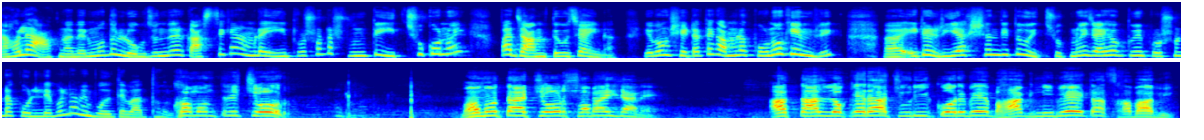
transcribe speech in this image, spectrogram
না হলে আপনাদের মতো লোকজনদের কাছ থেকে আমরা এই প্রশ্নটা শুনতে ইচ্ছুকও নই বা জানতেও চাই না। এবং সেটা থেকে আমরা কোনো কেন্দ্রিক এটা রিয়াকশন দিতেও ইচ্ছুক নই। যাই হোক, তুমি প্রশ্নটা করলে বলে আমি বলতে বাধ্য মুখ্যমন্ত্রী চোর। মমতা চোর সবাই জানে। আর তার লোকেরা চুরি করবে, ভাগ নিবে, এটা স্বাভাবিক।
